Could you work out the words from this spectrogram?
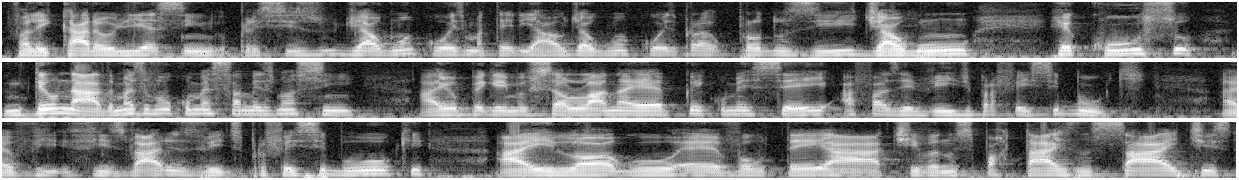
falei, cara, eu li assim, eu preciso de alguma coisa, material, de alguma coisa para produzir, de algum recurso. Não tenho nada, mas eu vou começar mesmo assim. Aí eu peguei meu celular na época e comecei a fazer vídeo para Facebook. Aí eu fiz vários vídeos pro Facebook. Aí logo é, voltei a ativa nos portais, nos sites.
